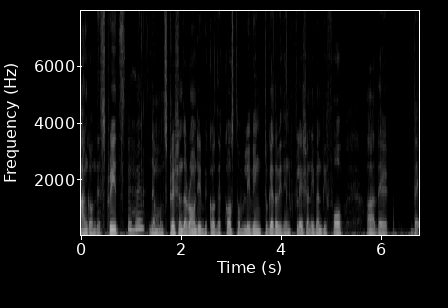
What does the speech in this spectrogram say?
anger on the streets, Mm-hmm. demonstrations around it because the cost of living, together with inflation, even before uh, the the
